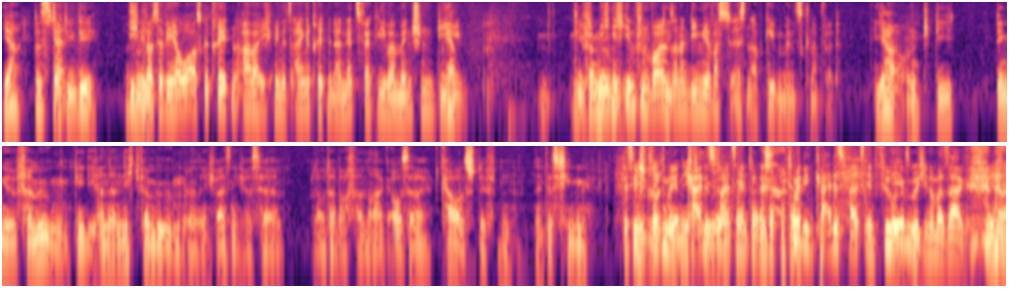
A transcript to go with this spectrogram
Ja, das ist ja. doch die Idee. Das ich bin aus der WHO ausgetreten, aber ich bin jetzt eingetreten in ein Netzwerk lieber Menschen, die, ja. die mich, mich nicht impfen wollen, die, sondern die mir was zu essen abgeben, wenn es knapp wird. Ja, und die Dinge vermögen, die die anderen nicht vermögen. Also ich weiß nicht, was Herr Lauterbach vermag, außer Chaos stiften. Deswegen Deswegen sollte man, ihn keinesfalls, ent, man ihn keinesfalls entführen, Eben. das möchte ich nochmal sagen. Ja.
